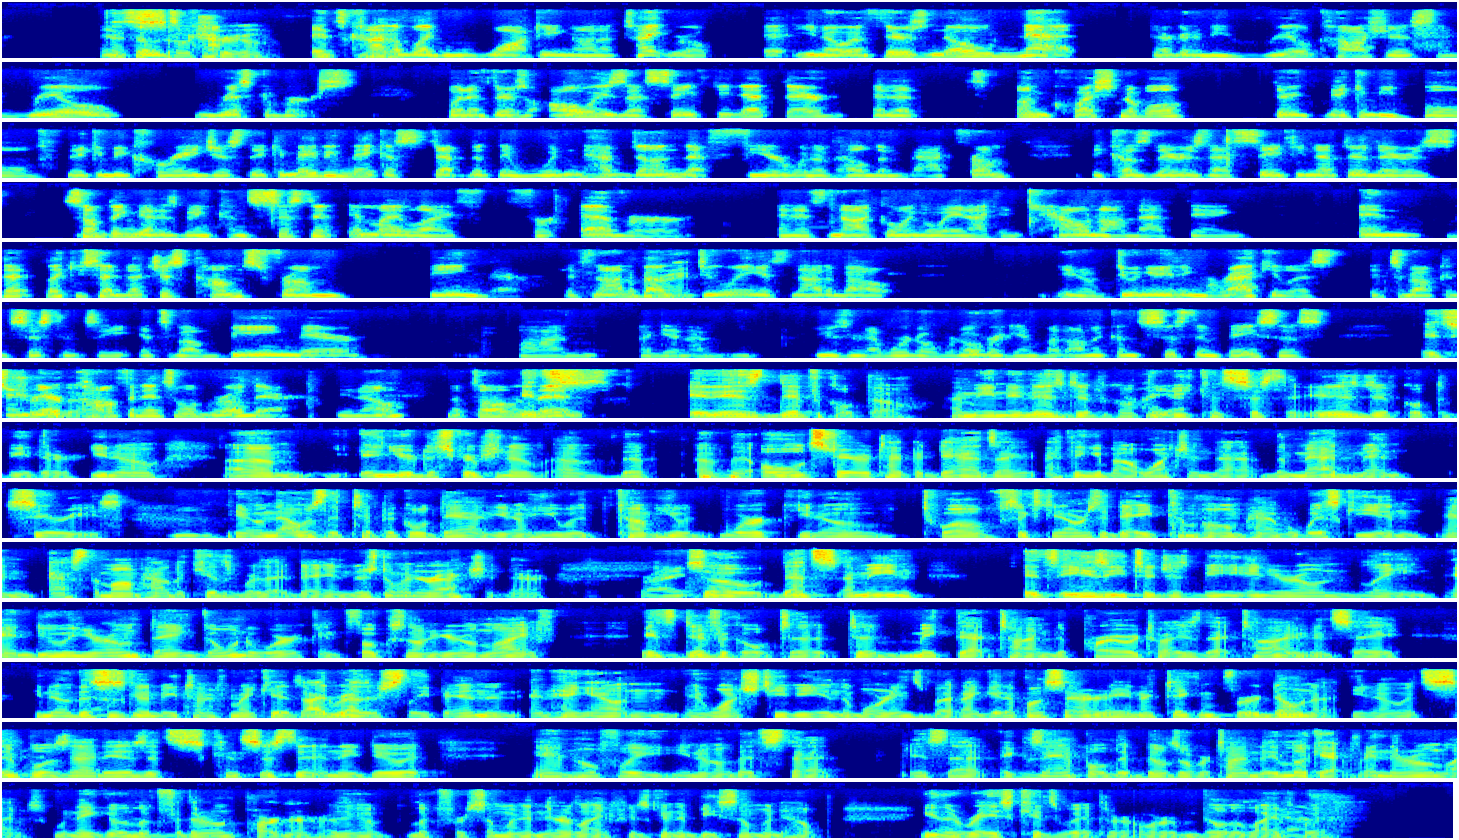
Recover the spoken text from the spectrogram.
And that's so it's so true It's kind Yeah. of like walking on a tightrope. Uh, You know, if there's no net, they're going to be real cautious and real risk averse. But if there's always a safety net there and that's unquestionable, they they can be bold, they can be courageous, they can maybe make a step that they wouldn't have done that fear would have held them back from because there's that safety net there. There's something that has been consistent in my life forever and it's not going away and I can count on that thing. And that, like you said, that just comes from being there. It's not about Right. doing, it's not about, you know, doing anything miraculous. It's about consistency. It's about being there on, again, I'm using that word over and over again, but on a consistent basis. it's and true their though. confidence will grow there. You know, that's all it It's- is. It is difficult though i mean it is difficult to Yeah. be consistent it is difficult to be there you know um in your description of of the of the old stereotype of dads i, I think about watching the the mad men series Mm. you know and that was the typical dad you know he would come he would work you know 12 16 hours a day come home have a whiskey and and ask the mom how the kids were that day and there's no interaction there Right. so that's i mean it's easy to just be in your own lane and doing your own thing, going to work and focusing on your own life. It's difficult to to make that time, to prioritize that time and say, you know, this is going to be time for my kids. I'd rather sleep in and, and hang out and, and watch TV in the mornings, but I get up on Saturday and I take them for a donut. You know, it's simple as that is. It's consistent and they do it. And hopefully, you know, that's that it's that example that builds over time. They look at in their own lives when they go look for their own partner or they look for someone in their life who's going to be someone to help either yeah. raise kids with or, or build a life yeah. with.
